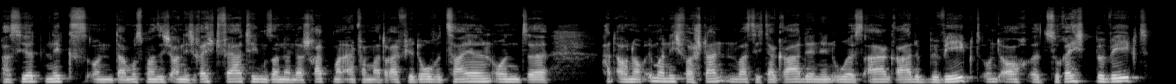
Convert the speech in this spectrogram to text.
passiert nichts und da muss man sich auch nicht rechtfertigen, sondern da schreibt man einfach mal drei, vier doofe Zeilen und äh, hat auch noch immer nicht verstanden, was sich da gerade in den USA gerade bewegt und auch äh, zu Recht bewegt.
